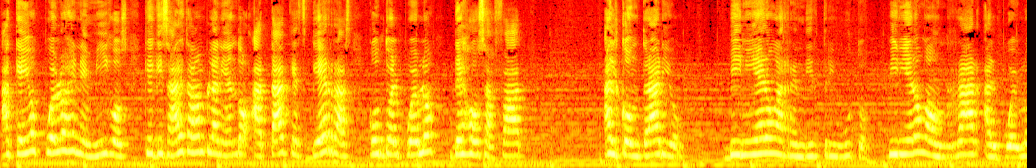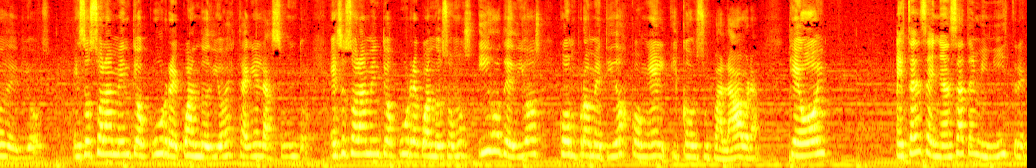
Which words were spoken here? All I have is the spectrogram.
Aquellos pueblos enemigos que quizás estaban planeando ataques, guerras contra el pueblo de Josafat. Al contrario, vinieron a rendir tributo, vinieron a honrar al pueblo de Dios. Eso solamente ocurre cuando Dios está en el asunto. Eso solamente ocurre cuando somos hijos de Dios comprometidos con Él y con su palabra. Que hoy esta enseñanza te ministre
